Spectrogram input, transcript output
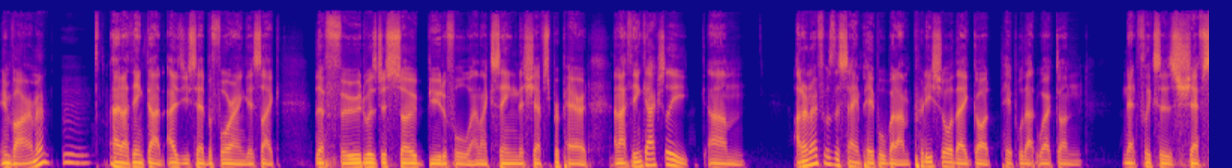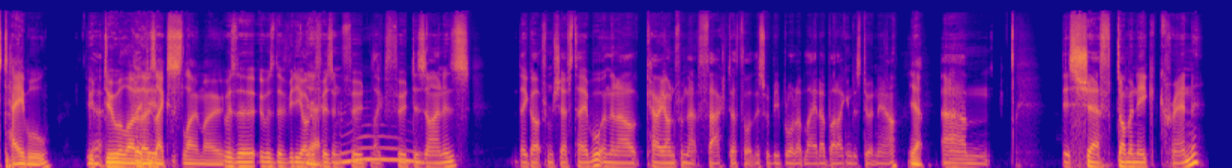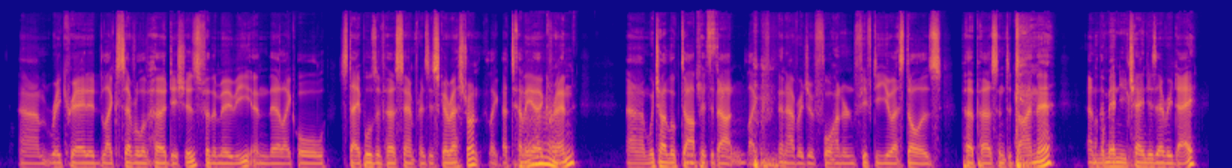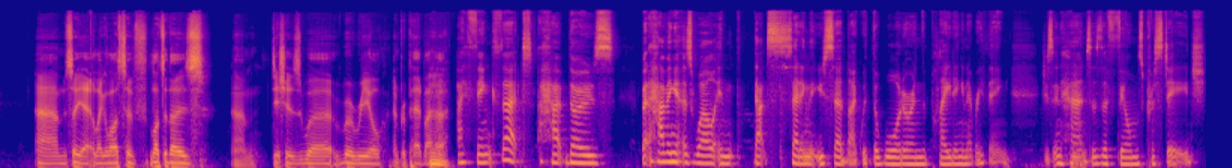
environment. Mm. And I think that, as you said before, Angus, like the food was just so beautiful and like seeing the chefs prepare it. And I think actually, um, I don't know if it was the same people, but I'm pretty sure they got people that worked on Netflix's Chef's Table who Yeah, do a lot of those did. like slow mo. It was the it was the videographers and food like food designers they got from Chef's Table, and then I'll carry on from that fact. I thought this would be brought up later, but I can just do it now. Yeah. Um, this chef Dominique Crenn um, recreated like several of her dishes for the movie, and they're like all staples of her San Francisco restaurant, like Atelier Ah. Crenn, um, which I looked up. It's about like an average of 450 US dollars per person to dine there, and the menu changes every day. Um, so yeah, like lots of lots of those um, dishes were were real and prepared by her. I think that ha- those, but having it as well in that setting that you said, like with the water and the plating and everything, just enhances the film's prestige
